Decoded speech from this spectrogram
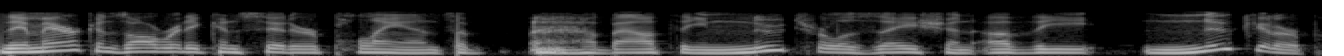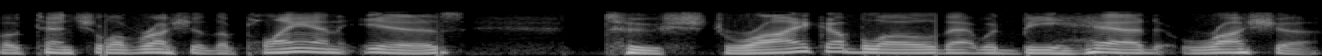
The Americans already consider plans about the neutralization of the nuclear potential of Russia. The plan is to strike a blow that would behead Russia.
